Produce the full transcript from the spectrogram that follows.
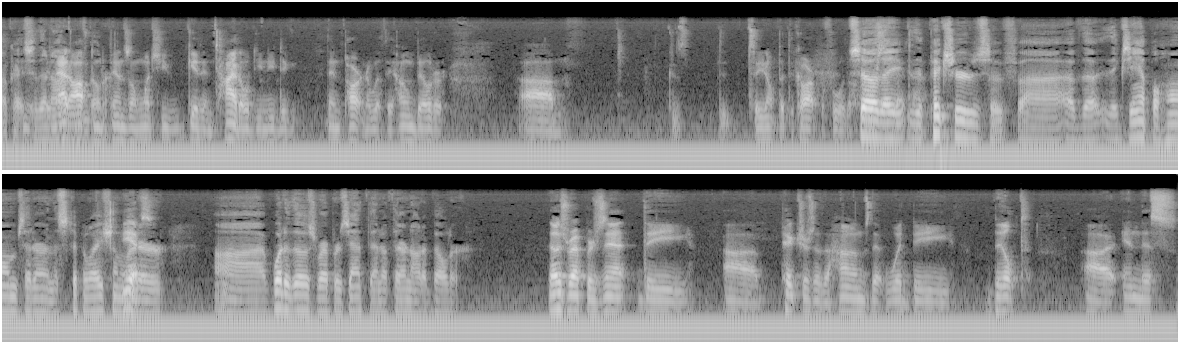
Okay, so they're and not That home often builder. depends on once you get entitled, you need to then partner with a home builder. um, 'cause th- so you don't put the cart before the So horse. the, that the time. pictures of, uh, of the, the example homes that are in the stipulation Yes. letter, uh, what do those represent then if they're not a builder? Those represent the uh, pictures of the homes that would be built uh, in this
